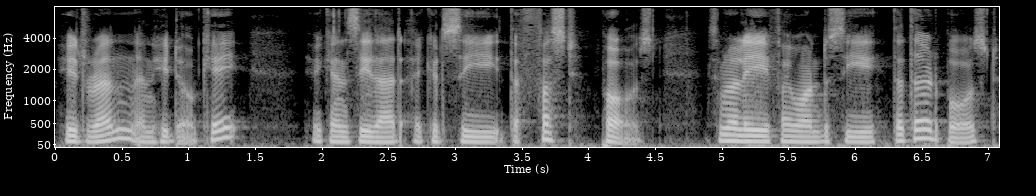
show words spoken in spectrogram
hit run and hit OK. You can see that I could see the first post. Similarly, if I want to see the third post,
